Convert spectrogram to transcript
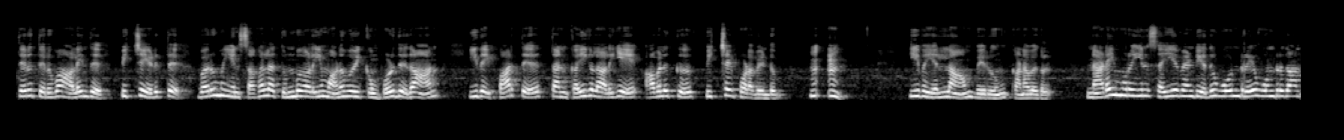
தெரு தெருவா அலைந்து பிச்சை எடுத்து வறுமையின் சகல துன்புகளையும் அனுபவிக்கும் பொழுதுதான் இதை பார்த்து தன் கைகளாலேயே அவளுக்கு பிச்சை போட வேண்டும். இவையெல்லாம் வெறும் கனவுகள். நடைமுறையில் செய்ய வேண்டியது ஒன்றே ஒன்றுதான்.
